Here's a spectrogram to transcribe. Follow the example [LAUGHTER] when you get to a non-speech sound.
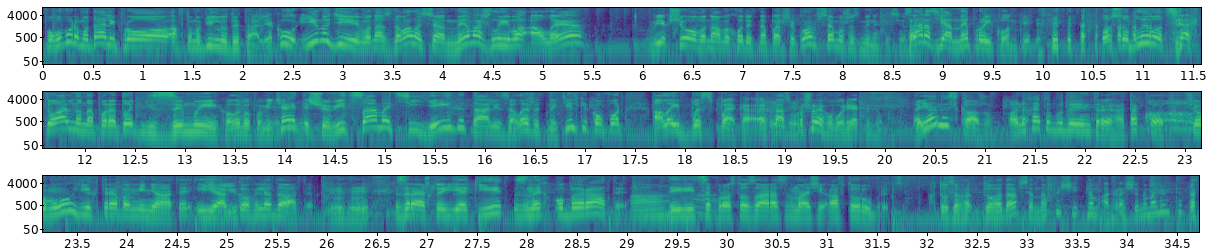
поговоримо далі про автомобільну деталь, яку іноді вона здавалася неважлива, але. Якщо вона виходить на перший план, все може змінитися. Зараз я не про іконки. [LAUGHS] Особливо це актуально напередодні зими, коли ви помічаєте, що від саме цієї деталі залежить не тільки комфорт, але й безпека. Е, Хас, про що я говорю? Як ти думаєш? А я не скажу. А нехай то буде інтрига. Так от, чому їх треба міняти і як Їх? доглядати? Угу. Зрештою, які з них обирати? А. Дивіться просто зараз в нашій авторубриці. Хто зага- догадався, напишіть нам, а краще намалюйте. [LAUGHS]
